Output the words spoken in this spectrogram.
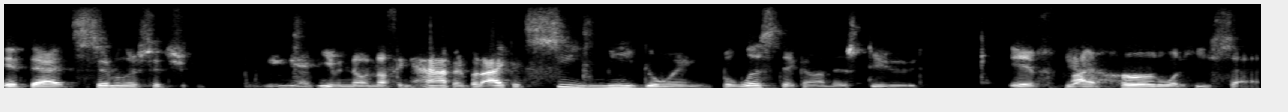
if that similar situation, even though nothing happened, but I could see me going ballistic on this dude if yeah. I heard what he said,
